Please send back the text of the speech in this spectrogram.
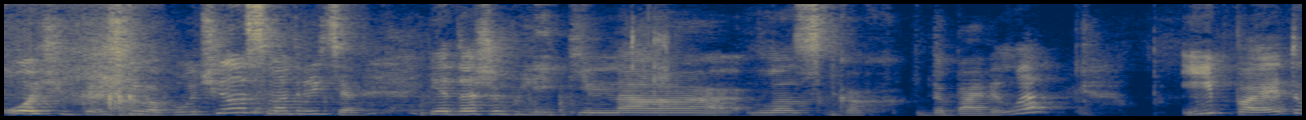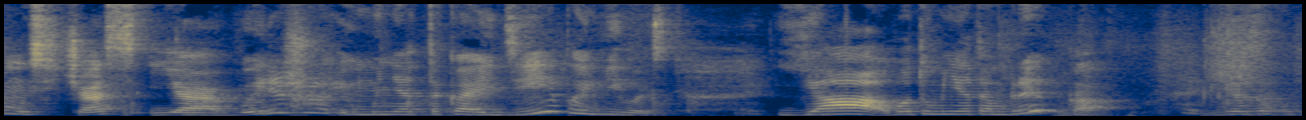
очень красиво получилось. Смотрите, я даже блики на глазках добавила. И поэтому сейчас я вырежу, и у меня такая идея появилась. Я, вот у меня там рыбка, ее зовут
